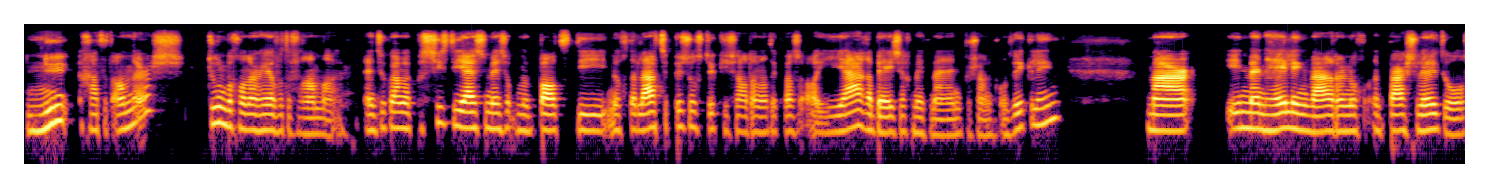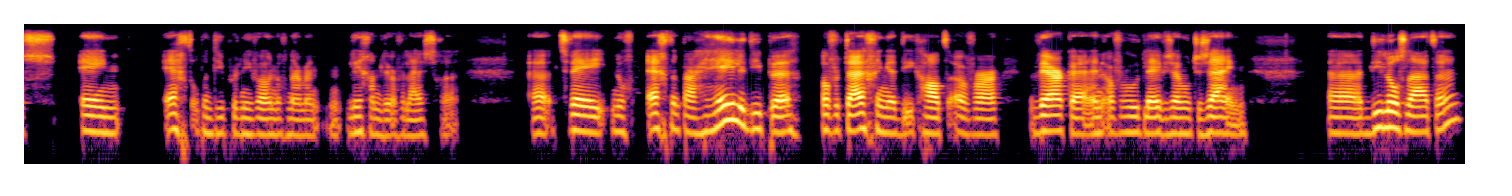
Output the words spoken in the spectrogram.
nu gaat het anders. Toen begon er heel veel te veranderen. En toen kwamen precies de juiste mensen op mijn pad die nog de laatste puzzelstukjes hadden. Want ik was al jaren bezig met mijn persoonlijke ontwikkeling. Maar in mijn heling waren er nog een paar sleutels. Eén, echt op een dieper niveau nog naar mijn lichaam durven luisteren. Uh, twee, nog echt een paar hele diepe overtuigingen die ik had over werken en over hoe het leven zou moeten zijn. Uh, die loslaten.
